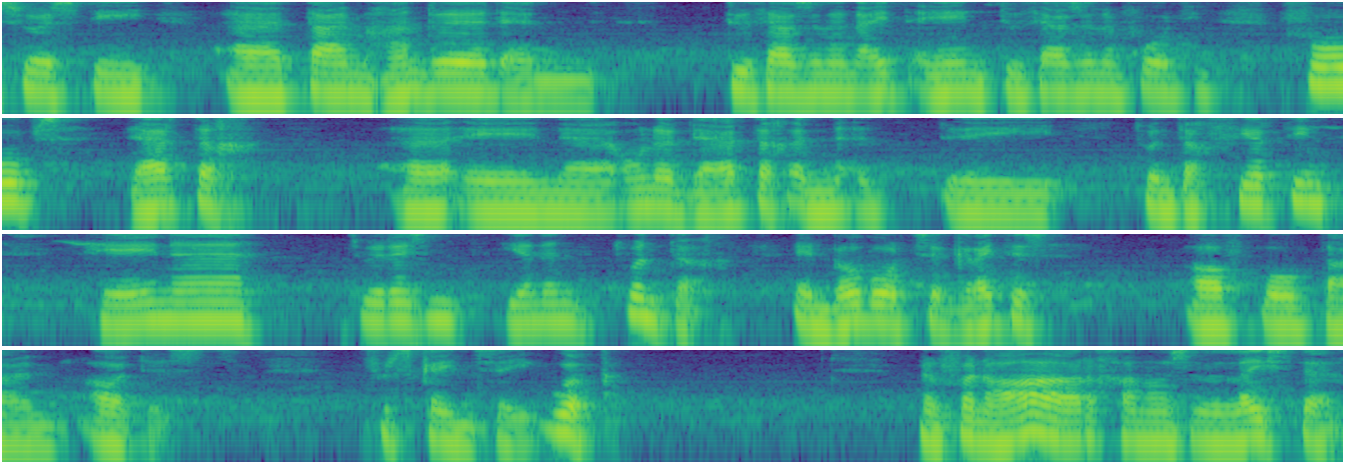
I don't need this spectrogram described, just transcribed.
soos die uh, Time 100 en 2008 en 2014 Forbes 30 uh, en uh, onder 30 in die 2014 en uh, 2021 en Billboard's Greatest of All Time Artists verskyn sy ook. Nou van haar gaan ons luister.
